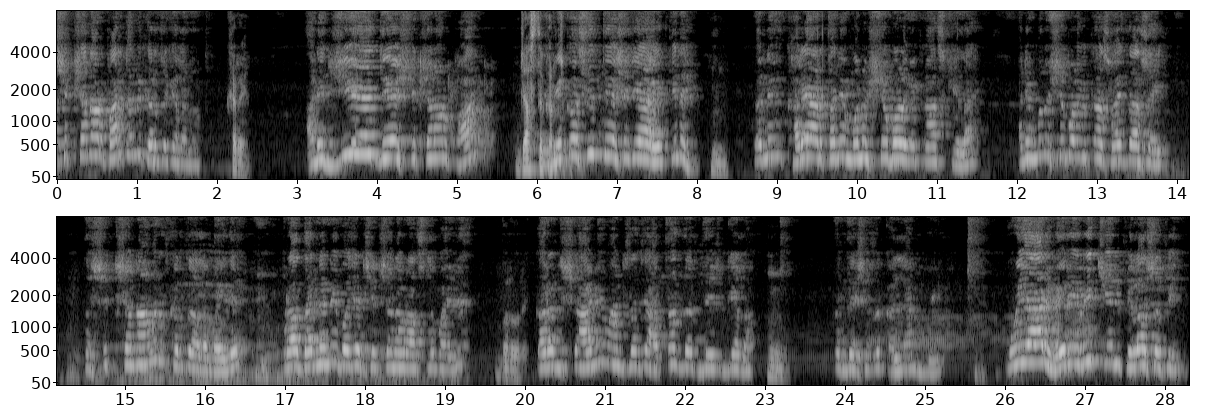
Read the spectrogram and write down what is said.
शिक्षणावर फार कमी खर्च केला जातो. खरंय. आणि जे देश शिक्षणावर फार जास्त खर्च विकसित देश जे आहेत की नाही. त्यांनी खऱ्या अर्थाने मनुष्यबळ विकास केलाय. आणि मनुष्यबळ विकास व्हायचा असेल तर शिक्षणावरच खर्च झाला पाहिजे. प्राधान्याने बजेट शिक्षणावर असलं पाहिजे. बरोबर आहे. कारण शहाणी माणसाच्या हातात जर देश गेला. तर देशाचं कल्याण होईल. We are very rich in philosophy.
